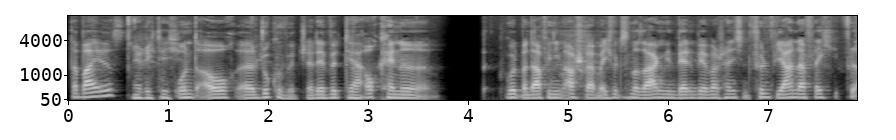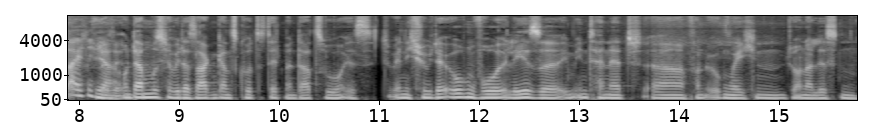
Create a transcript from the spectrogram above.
dabei ist Ja, richtig. und auch äh, Djokovic. Ja, der wird Ja. auch keine, gut, man darf ihn ihm abschreiben, aber ich würde jetzt mal sagen, den werden wir wahrscheinlich in fünf Jahren da vielleicht, vielleicht nicht mehr Ja, sehen. und da muss ich auch wieder sagen, ganz kurzes Statement dazu ist, wenn ich schon wieder irgendwo lese im Internet äh, von irgendwelchen Journalisten,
